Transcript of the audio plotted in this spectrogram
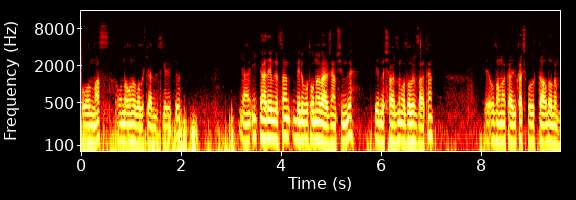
olmaz. Ona ona balık gelmesi gerekiyor. Yani ikna edebilirsem beli botu vereceğim şimdi. Benim de şarjım azalır zaten. Ee, o zamana kadar birkaç balık daha alalım.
